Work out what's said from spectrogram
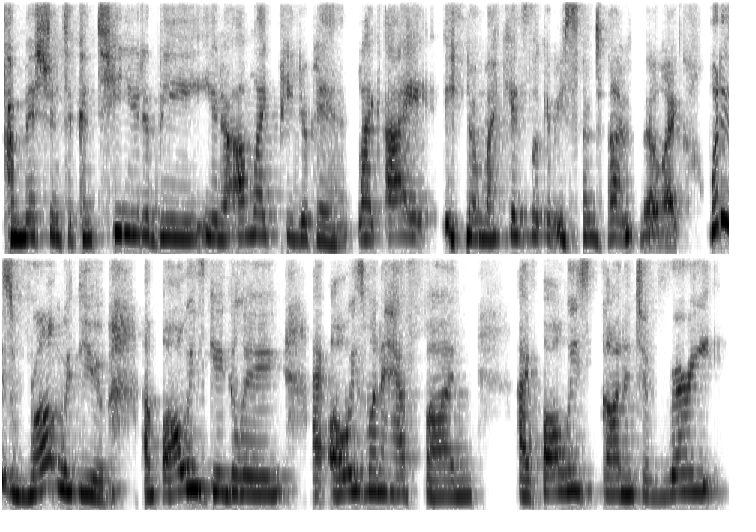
permission to continue to be, you know, I'm like Peter Pan. Like I, you know, my kids look at me sometimes, they're like, what is wrong with you? I'm always giggling. I always want to have fun. I've always gone into very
